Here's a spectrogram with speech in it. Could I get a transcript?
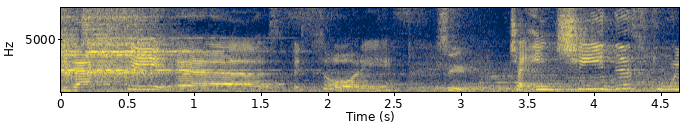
diversi eh, spessori, Sì, cioè incide sul,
